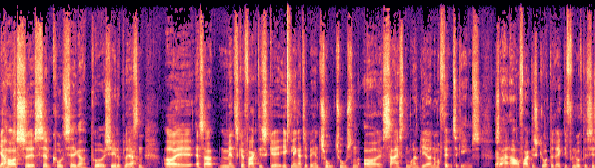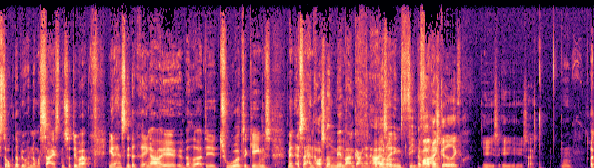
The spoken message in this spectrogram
Jeg har også øh, selv Cole Sager på 6. pladsen. Ja. Og øh, altså, man skal faktisk øh, ikke længere tilbage end 2016, hvor han bliver nummer 5 til Games. Ja. Så han har jo faktisk gjort det rigtig fornuftigt. Sidste år, der blev han nummer 16, så det var en af hans lidt ringere, øh, hvad hedder det, ture til Games. Men altså, han har også været med mange gange. Han har altså noget- en fin der var også erfaring. noget skade, ikke? I, i 16. Og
